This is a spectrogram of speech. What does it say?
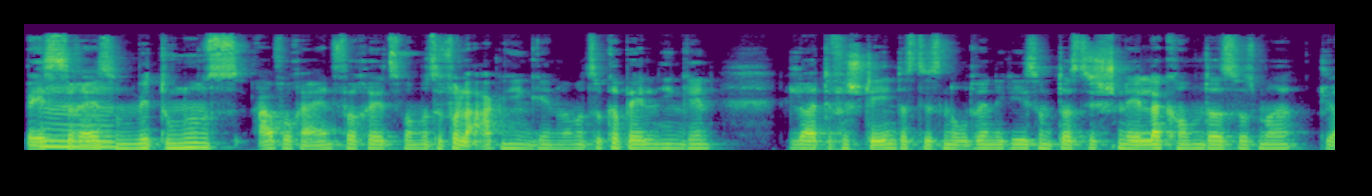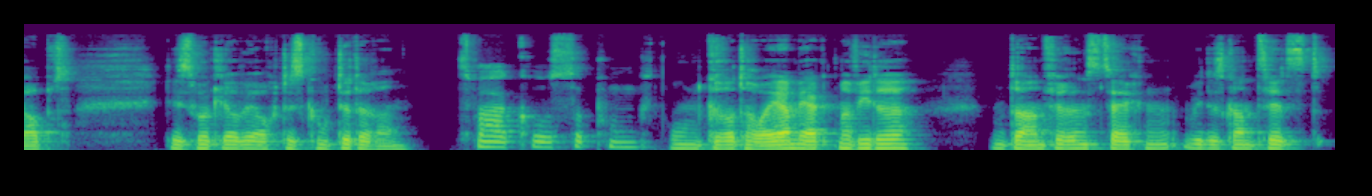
besseres mhm. und wir tun uns einfach einfacher jetzt, wenn wir zu Verlagen hingehen, wenn wir zu Kapellen hingehen, die Leute verstehen, dass das notwendig ist und dass das schneller kommt, als was man glaubt. Das war, glaube ich, auch das Gute daran. Das war ein großer Punkt. Und gerade heuer merkt man wieder, unter Anführungszeichen, wie das Ganze jetzt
